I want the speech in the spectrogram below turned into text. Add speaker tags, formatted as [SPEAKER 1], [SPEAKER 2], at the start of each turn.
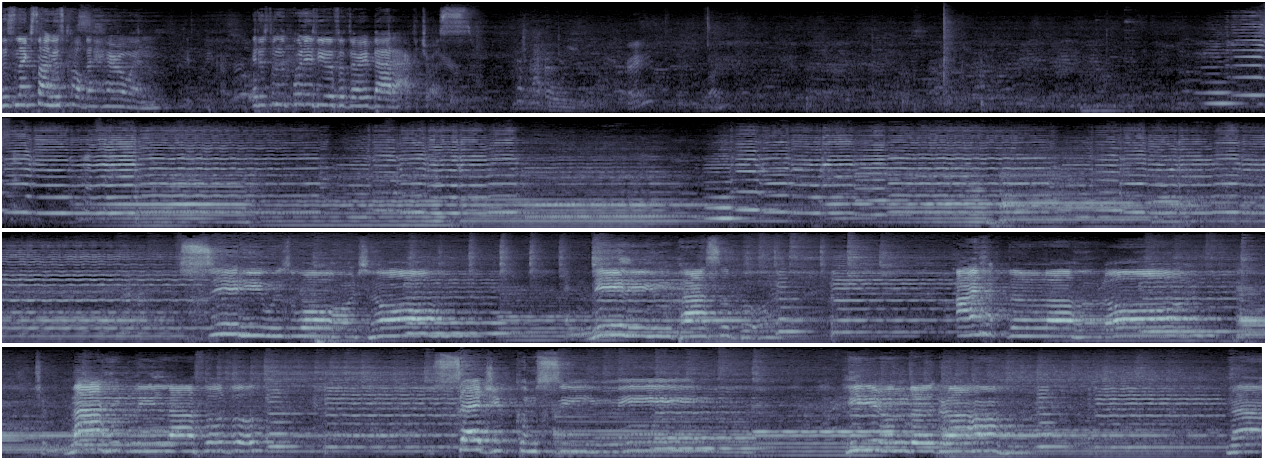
[SPEAKER 1] This next song is called The Heroine. It is from the point of view of a very bad actress.
[SPEAKER 2] City was war torn. lover said you come see me here underground now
